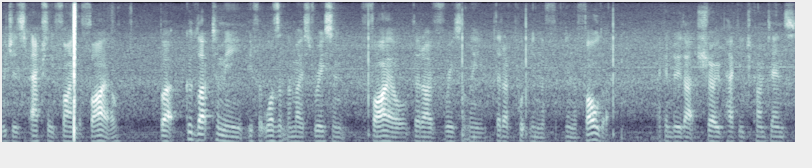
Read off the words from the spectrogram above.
which is actually find the file, but good luck to me if it wasn't the most recent file that I've recently that I've put in the in the folder. I can do that show package contents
